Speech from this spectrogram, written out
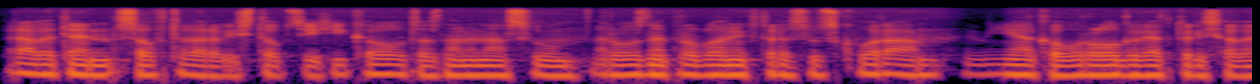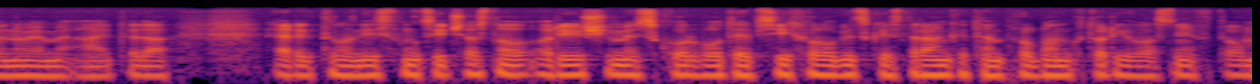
práve ten softwarový s tou psychikou, to znamená sú rôzne problémy, ktoré sú skôr a my ako urológovia, ktorí sa venujeme aj teda erektilnej dysfunkcii, často riešime skôr vo tej psychologickej stránke ten problém, ktorý vlastne v tom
